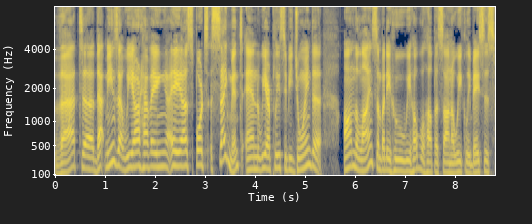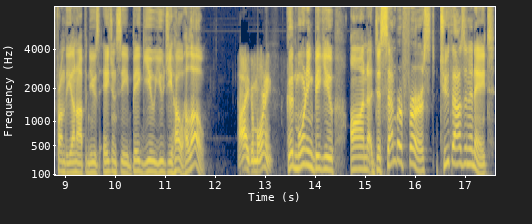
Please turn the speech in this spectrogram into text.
that. Uh, that means that we are having a uh, sports segment, and we are pleased to be joined on the line. Somebody who we hope will help us on a weekly basis from the Yonhap News Agency, Big U Yu Jee-ho. Hello. Hi. Good morning. Good morning, Big U. On December first, two thousand and eight.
